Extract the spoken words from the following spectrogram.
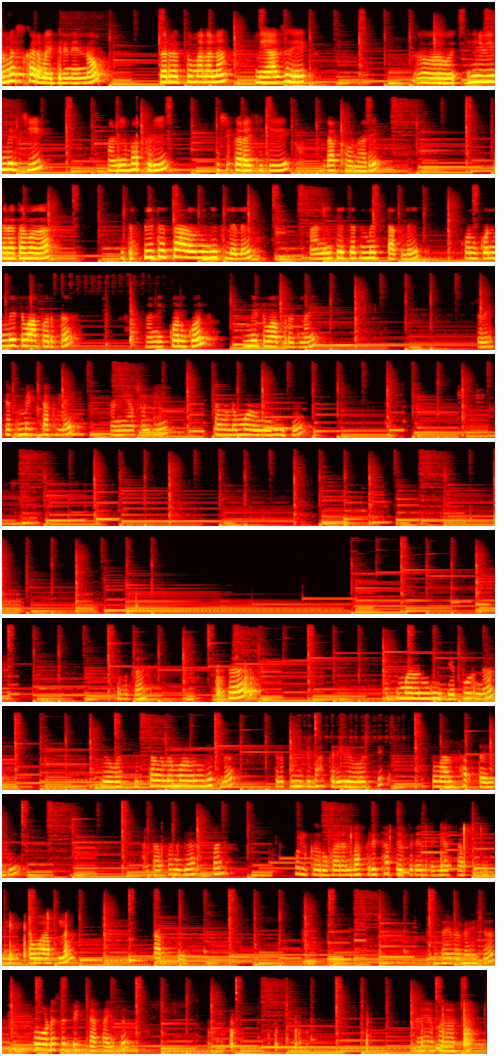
नमस्कार मैत्रिणींनो. तर तुम्हाला ना मी आज एक हिरवी मिरची आणि भाकरी कशी करायची ती दाखवणार आहे. तर आता बघा इथं पीठ चाळून घेतलेलं आहे आणि त्याच्यात मीठ टाकलं आहे कोण कोण मीठ वापरतं आणि कोण कोण मीठ वापरत नाही. तर ह्याच्यात मीठ टाकलं आहे आणि आपण हे चांगलं मळून घ्यायचं. का बघा असं असं मळून घ्यायचे पूर्ण. व्यवस्थित चांगलं मळून घेतलं तर तुमची भाकरी व्यवस्थित तुम्हाला थापता येते. आता आपण गॅस पण फुल करू कारण भाकरी थापेपर्यंत गॅस आपण ते तवा आपला तापतो काय बघायचं थोडंसं पीठ टाकायचं. आणि आपण असं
